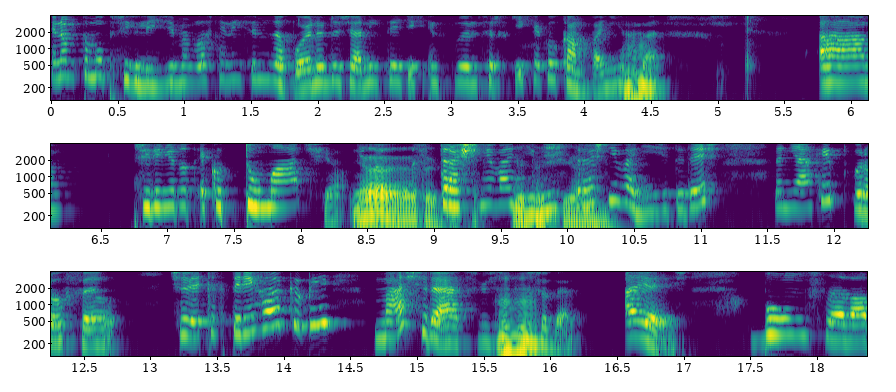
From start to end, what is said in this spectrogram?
jenom tomu přihlížím a vlastně nejsem zapojena do žádných těch, těch influencerských jako kampaní, Mhm. ale a přijde mě to jako too much, jo. Mě Jo, to jo, strašně vadí, mě strašně vadí, že ty jdeš na nějaký profil člověka, který ho jakoby máš rád svým Mhm. způsobem a jedeš. Bum sleva,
